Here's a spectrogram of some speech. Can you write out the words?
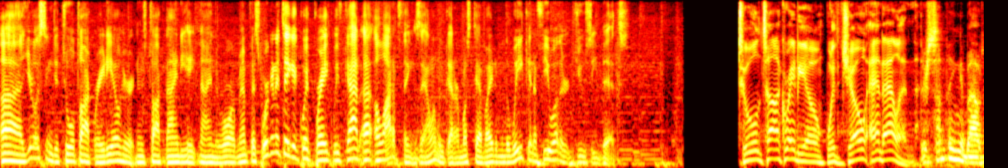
uh, you're listening to Tool Talk Radio here at News Talk 98.9 The Roar Memphis. We're going to take a quick break. We've got uh, a lot of things, Alan. We've got our must-have item of the week and a few other juicy bits. Tool Talk Radio with Joe and Alan. There's something about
